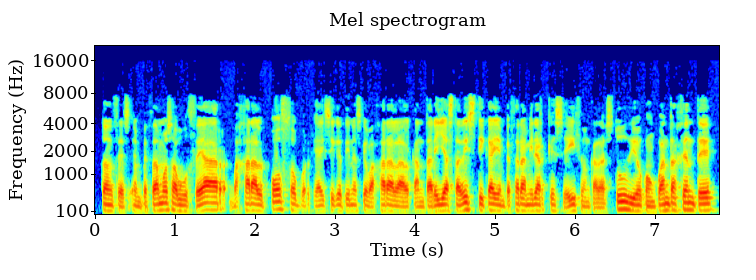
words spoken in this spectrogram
Entonces empezamos a bucear, bajar al pozo, porque ahí sí que tienes que bajar a la alcantarilla estadística y empezar a mirar qué se hizo en cada estudio, con cuánta gente.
